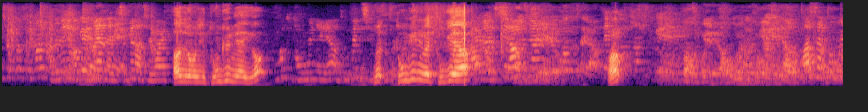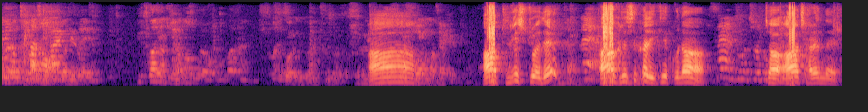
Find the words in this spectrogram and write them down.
저거 정말 안 동민이가 돼요. 두 개네, 두 개나 제가 할게요. 아, 이거 이게 동균이야, 이거? 이것도. 왜, 동균이 왜 두 개야? 아니, 씨랑 두 개예요. 어? 아, 아. 아, 두 개씩 줘야 돼? 아, 그래, 색깔이 이렇게 했구나. 자, 아, 잘했네.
